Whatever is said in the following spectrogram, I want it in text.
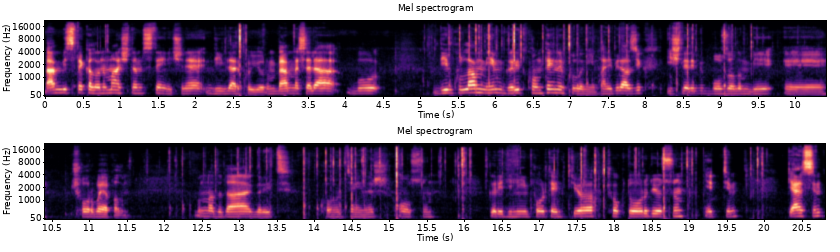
Ben bir stack alanımı açtım. Sitenin içine divler koyuyorum. Ben mesela bu div kullanmayayım. Grid container kullanayım. Hani birazcık işleri bir bozalım. Bir e, çorba yapalım. Bunun adı da grid container olsun. Grid'ini import et diyor. Çok doğru diyorsun. Ettim. Gelsin.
